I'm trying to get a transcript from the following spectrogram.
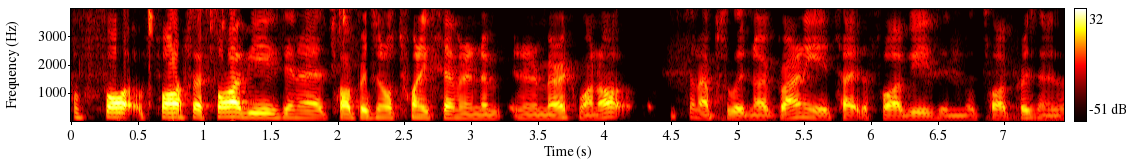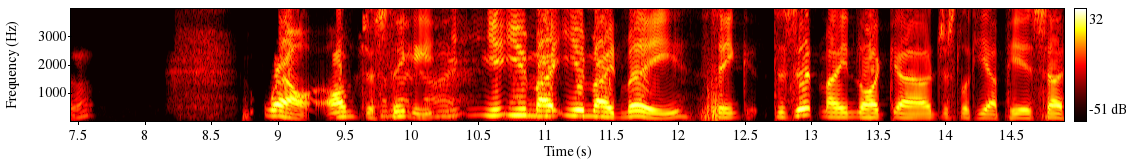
for five, five, so five years in a Thai prison or twenty seven in, a, in an American one, oh, it's an absolute no brainer. You take the five years in the Thai prison, isn't it? Well, I'm just thinking. know. You, you made you made me think. Does that mean like uh, just looking up here? So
